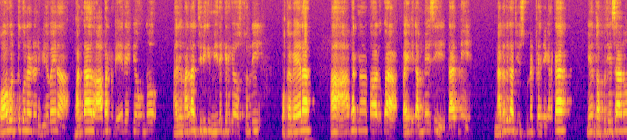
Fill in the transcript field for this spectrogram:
పోగొట్టుకున్నటువంటి విలువైన బంగారు ఆభరణం ఏదైతే ఉందో అది మళ్ళా తిరిగి మీ దగ్గరికే వస్తుంది. ఒకవేళ ఆ ఆభరణ తాలూకా బయటికి అమ్మేసి దాన్ని నగదుగా తీసుకున్నట్లయితే కనుక నేను తప్పు చేశాను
